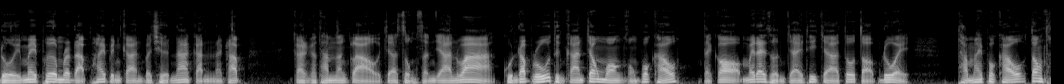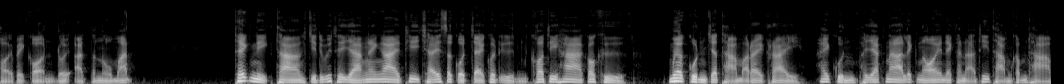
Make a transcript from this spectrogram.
โดยไม่เพิ่มระดับให้เป็นการเผชิญหน้ากันนะครับการกระทำดังกล่าวจะส่งสัญญาณว่าคุณรับรู้ถึงการจ้องมองของพวกเขา แต่ก็ไม่ได้สนใจที่จะโต้ตอบด้วยทำให้พวกเขาต้องถอยไปก่อนโดยอัตโนมัติ เทคนิคทางจิตวิทยาง่าย ๆ ที่ใช้สะกดใจคนอื่น ข้อที่ 5 ก็คือ เมื่อคุณจะถามอะไรใคร ให้คุณพยักหน้าเล็กน้อยในขณะที่ถามคำถาม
